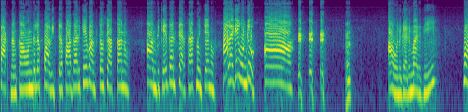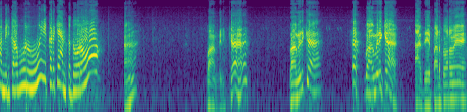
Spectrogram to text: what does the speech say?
పట్నం కావుందుల పవిత్ర పాదాలకే వంకటం చేస్తాను. అందుకే దాన్ని తెరసాటు నుంచాను. అలాగే ఉండు. ఆ. అవును గాని మరిది అమెరికా ఊరు ఇక్కడికి ఎంత దూరం? అమెరికా వా అమెరికా అదే పడతూరమే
